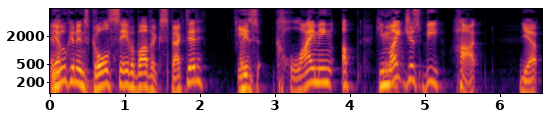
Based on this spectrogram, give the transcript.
and Yep. Luukkonen's goals save above expected is climbing up. He might just be hot. Yep.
